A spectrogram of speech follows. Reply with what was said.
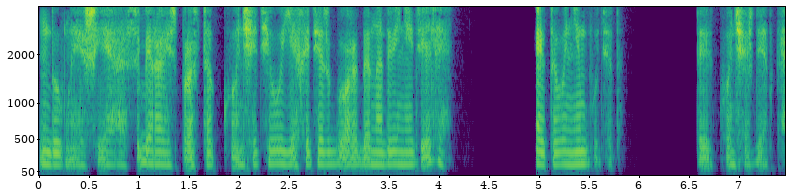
Думаешь, я собираюсь просто кончить и уехать из города на две недели? Этого не будет. Ты кончишь, детка.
